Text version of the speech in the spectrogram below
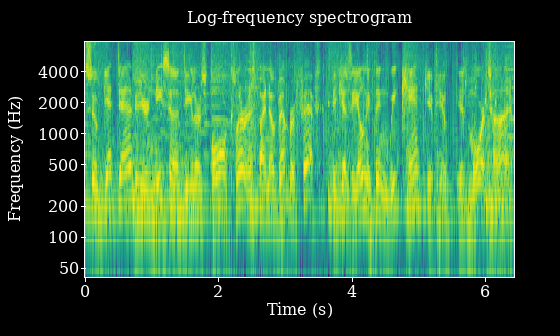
So get down to your Nissan dealer's fall clearance by November 5th because the only thing we can't give you is more time.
